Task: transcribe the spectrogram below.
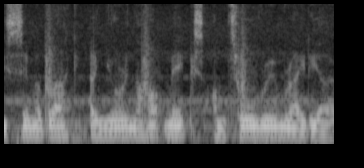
Simma Black, and you're in the hot mix on Toolroom Radio.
